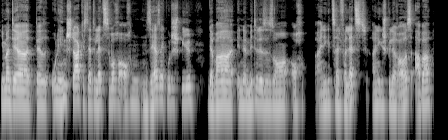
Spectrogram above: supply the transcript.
jemand, der, der ohnehin stark ist, der hatte letzte Woche auch ein, ein sehr, sehr gutes Spiel. Der war in der Mitte der Saison auch einige Zeit verletzt, einige Spiele raus, aber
